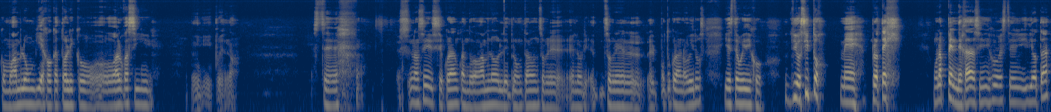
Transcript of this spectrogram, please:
como AMLO, un viejo católico o algo así, y pues no. Este, no sé si se acuerdan cuando AMLO le preguntaron sobre el, sobre el, el puto coronavirus y este güey dijo, Diosito, me protege. Una pendejada así dijo este idiota.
